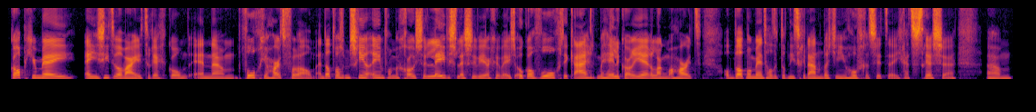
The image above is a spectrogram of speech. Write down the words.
kap hiermee en je ziet wel waar je terecht komt. En um, volg je hart vooral. En dat was misschien wel een van mijn grootste levenslessen weer geweest. Ook al volgde ik eigenlijk mijn hele carrière lang mijn hart. Op dat moment had ik dat niet gedaan omdat je in je hoofd gaat zitten. Je gaat stressen. Um,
